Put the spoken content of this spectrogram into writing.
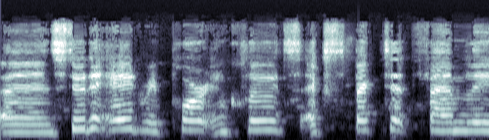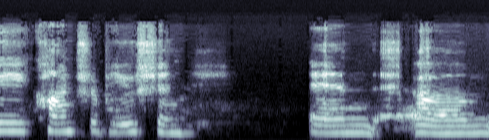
And student aid report includes expected family contribution. And um,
